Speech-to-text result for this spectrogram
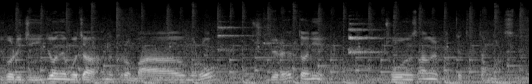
이걸 이제 이겨내보자 하는 그런 마음으로 준비를 했더니 좋은 상을 받게 됐던 것 같습니다.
